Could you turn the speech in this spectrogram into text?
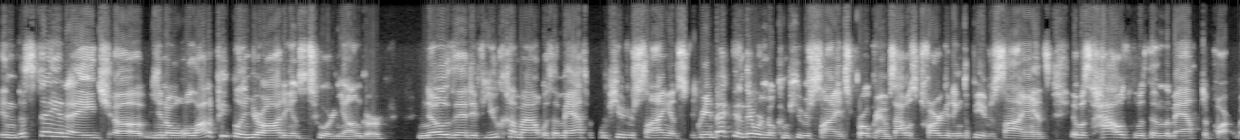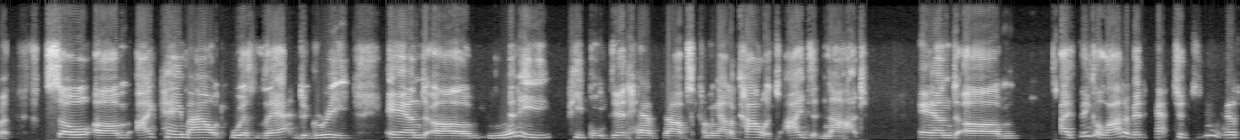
In this day and age, uh, you know, a lot of people in your audience who are younger know that if you come out with a math or computer science degree, and back then there were no computer science programs, I was targeting computer science, it was housed within the math department. So um, I came out with that degree, and uh, many people did have jobs coming out of college. I did not. And um, I think a lot of it had to do with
